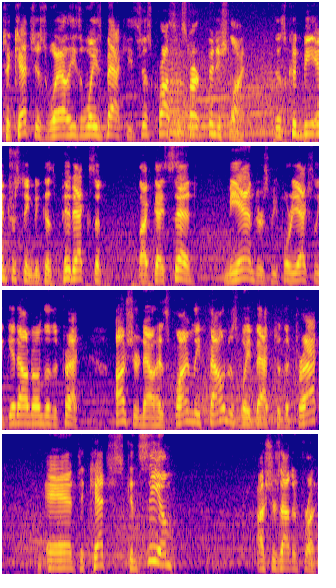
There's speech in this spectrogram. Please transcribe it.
Tkach is well, he's a ways back. He's just crossing start finish line. This could be interesting because pit exit, like I said, meanders before you actually get out onto the track. Usher now has finally found his way back to the track, and Tkach can see him. Usher's out in front.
